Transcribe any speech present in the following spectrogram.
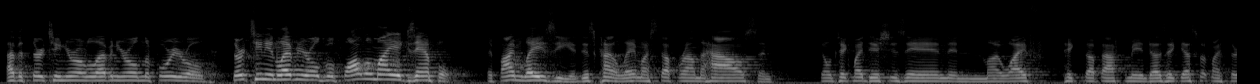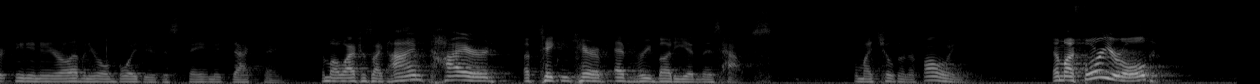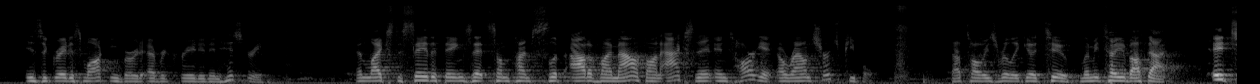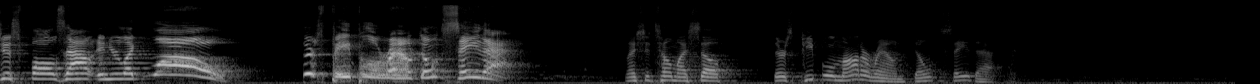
I have a 13 year old, 11 year old, and a 4 year old. 13 and 11 year old will follow my example if I'm lazy and just kind of lay my stuff around the house and don't take my dishes in and my wife picks up after me and does it, guess what my 13 and your 11 year old boy do? The same exact thing. And my wife is like, I'm tired of taking care of everybody in this house. Well, my children are following me. And my four year old is the greatest mockingbird ever created in history and likes to say the things that sometimes slip out of my mouth on accident and Target around church people. That's always really good too. Let me tell you about that. It just falls out, and you're like, whoa, there's people around. Don't say that. And I should tell myself, there's people not around. Don't say that.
